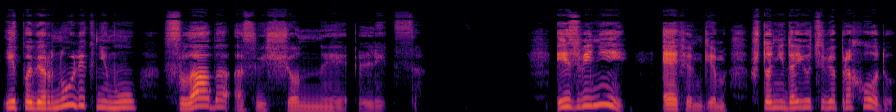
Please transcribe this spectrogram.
и повернули к нему слабо освещенные лица. — Извини, Эффингем, что не даю тебе проходу,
